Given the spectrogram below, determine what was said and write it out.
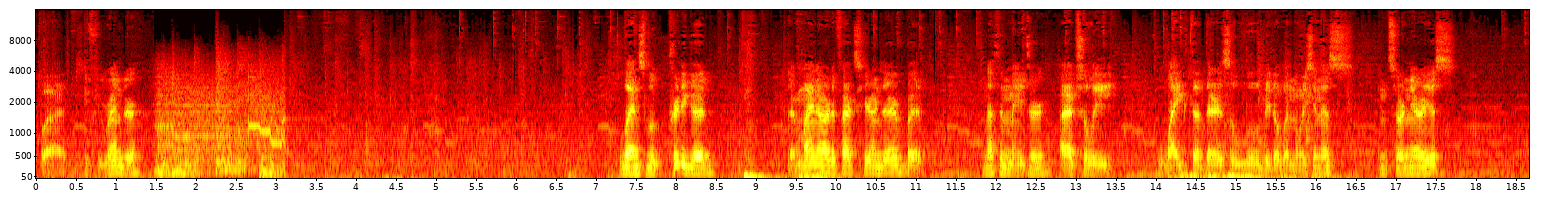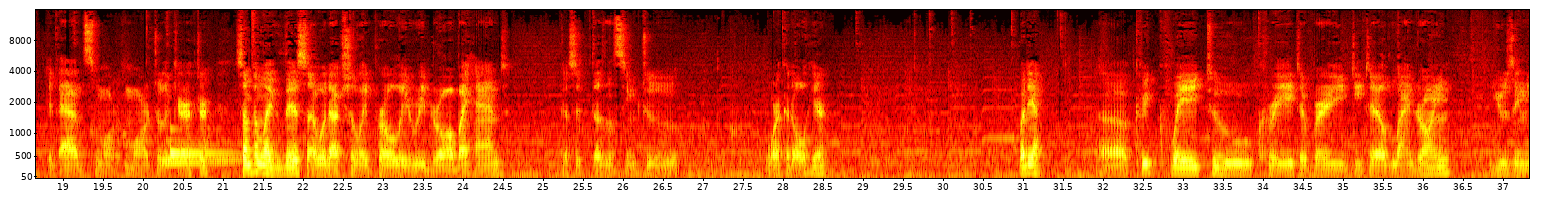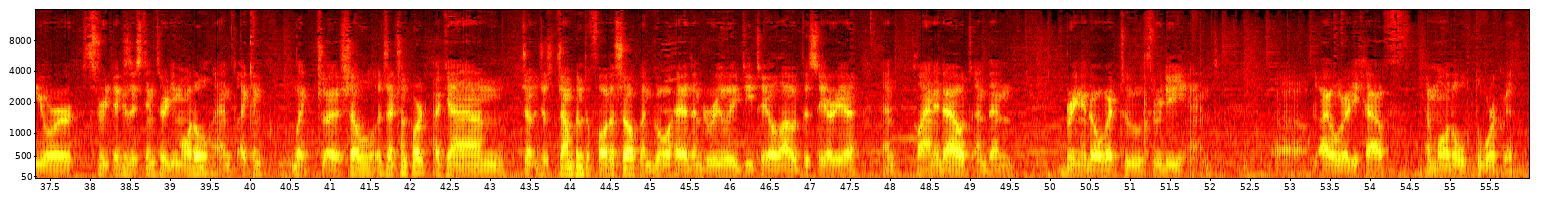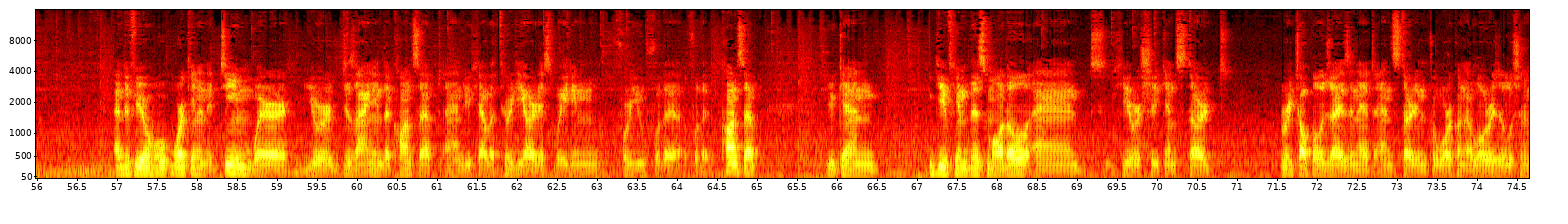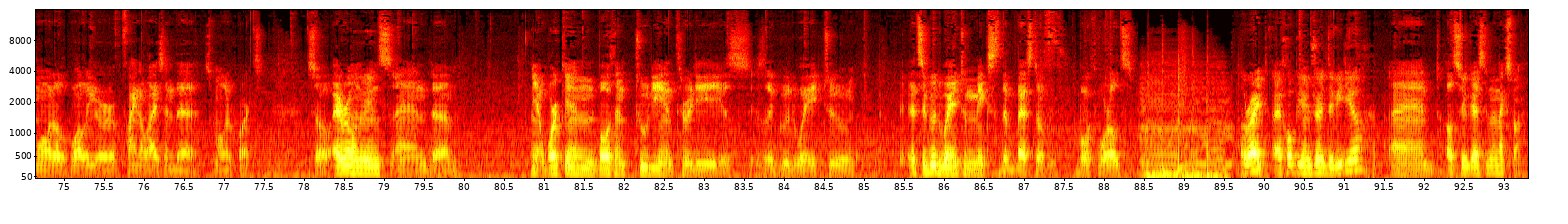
But if you render, lines look pretty good. There are minor artifacts here and there, but nothing major. I actually like that there's a little bit of a noisiness in certain areas. it adds more more to the character. Something like this I would actually probably redraw by hand because it doesn't seem to work at all here. But yeah, a quick way to create a very detailed line drawing using your three existing 3D model and I can like uh, shell ejection port I can ju just jump into Photoshop and go ahead and really detail out this area and plan it out and then bring it over to 3D and uh, I already have a model to work with. And if you're working in a team where you're designing the concept and you have a 3D artist waiting for you for the for the concept, you can give him this model and he or she can start retopologizing it and starting to work on a low resolution model while you're finalizing the smaller parts. So everyone wins and um, yeah, working both in 2D and 3D is, is a good way to it's a good way to mix the best of both worlds. Alright, I hope you enjoyed the video and I'll see you guys in the next one.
